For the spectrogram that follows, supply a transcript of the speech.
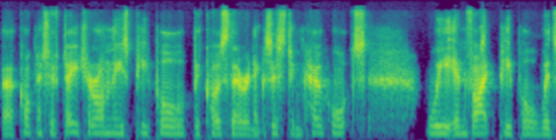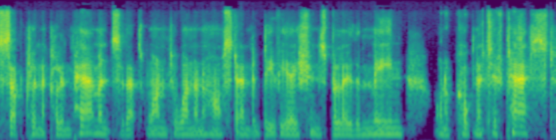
uh, cognitive data on these people because they're in existing cohorts, we invite people with subclinical impairment, so that's one to one and a half standard deviations below the mean on a cognitive test.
